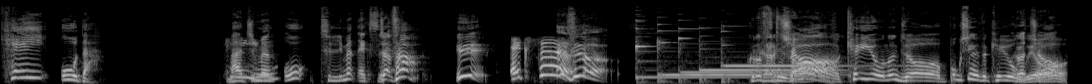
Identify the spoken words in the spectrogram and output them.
.ko다. 맞으면 O, 틀리면 X. 자, 3, 2, X. S! 그렇습니다. 그렇죠. KO는 저 복싱에서 KO고요. 그렇죠.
